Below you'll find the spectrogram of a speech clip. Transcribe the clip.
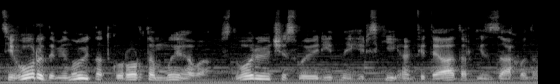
Ці гори домінують над курортом Мигава, створюючи своєрідний гірський амфітеатр із заходу.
